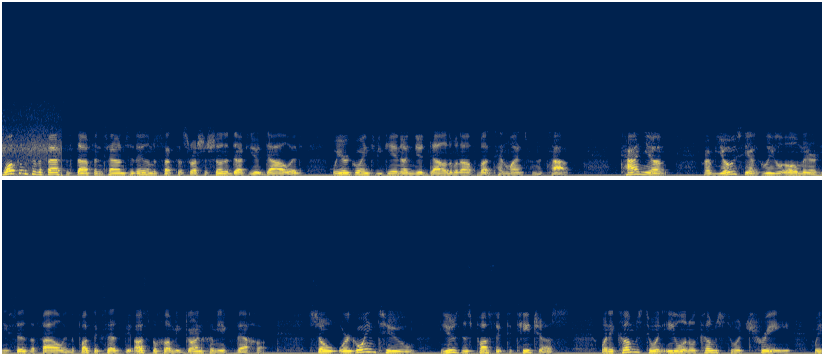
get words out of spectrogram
Welcome to the fastest daf in town. Today on Masechtas Rosh Hashanah Daf Yudalid, we are going to begin on Yudalid off about ten lines from the top. Tanya, Rabbi Yossi Aglil Omer, he says the following. The pasuk says. So we're going to use this pasuk to teach us when it comes to an elon, when it comes to a tree, we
